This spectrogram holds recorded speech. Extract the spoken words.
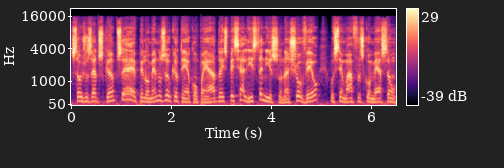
São José dos Campos é, pelo menos o que eu tenho acompanhado, é especialista nisso, né? Choveu, os semáforos começam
